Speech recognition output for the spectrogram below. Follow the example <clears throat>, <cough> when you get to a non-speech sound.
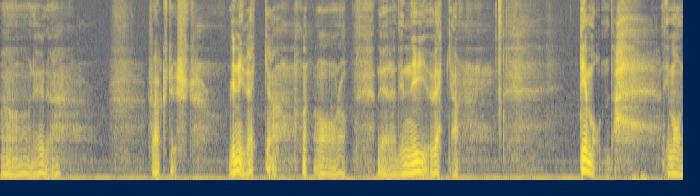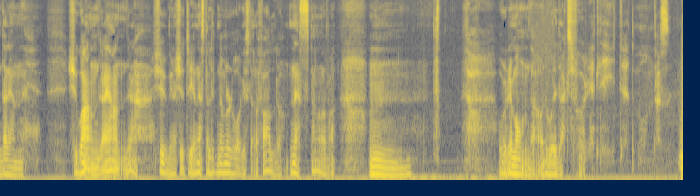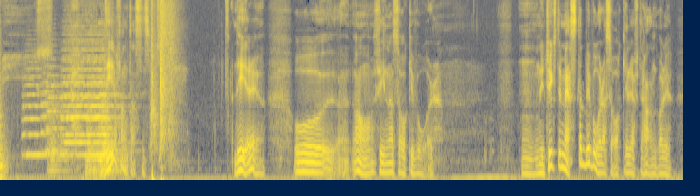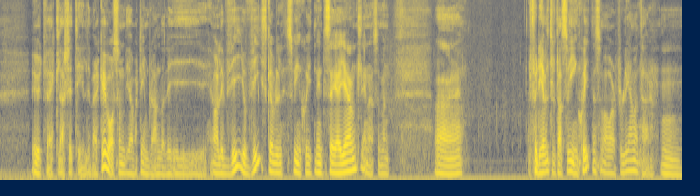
Ja, det är det. Faktiskt. Det är en ny vecka. <laughs> ja, då. det är det. Det är en ny vecka. Det är måndag. Det är måndag den 22 i andra 2023. Nästan lite numerologiskt i alla fall. Då. Nästan i alla fall. Mm. Och det är måndag och då är det dags för ett litet måndagsmys. Det är fantastiskt också. Det är det. Och ja, fina saker vår. Mm. Nu tycks det mesta bli våra saker efterhand vad det utvecklar sig till. Det verkar ju vara som vi har varit inblandade i, ja, eller vi och vi ska väl svinskiten inte säga egentligen alltså, men äh, för det är väl trots allt svinskiten som har varit problemet här. Mm.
